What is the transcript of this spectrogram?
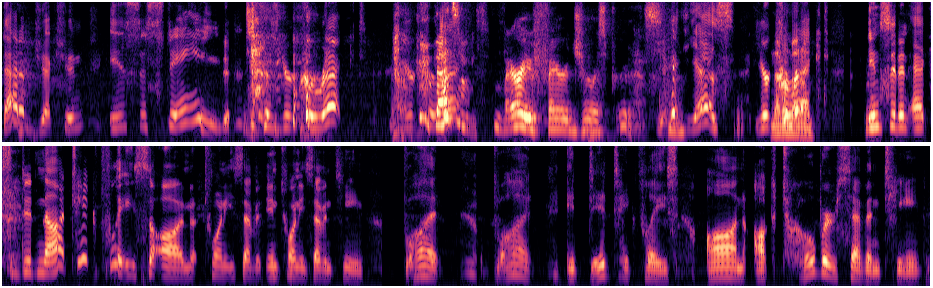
that objection is sustained because you're correct. You're correct. That's very fair jurisprudence. yes, you're Never correct. Incident X did not take place on 27 in 2017, but but it did take place on October 17th,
